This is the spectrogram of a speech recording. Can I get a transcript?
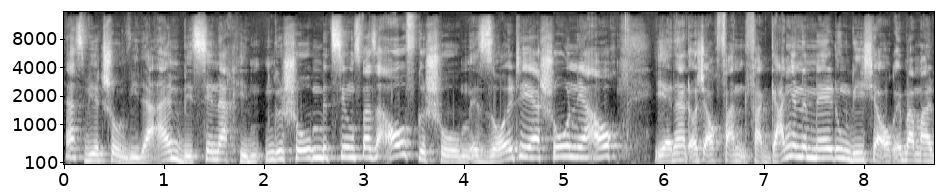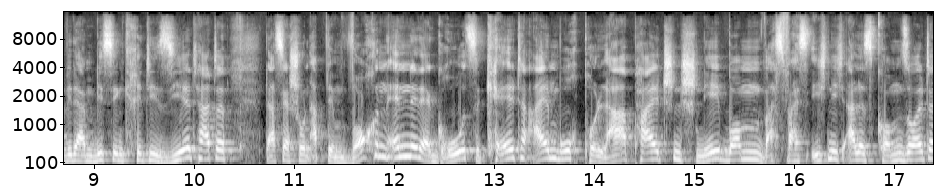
das wird schon wieder ein bisschen nach hinten geschoben bzw. aufgeschoben. Es sollte ja schon ja auch, ihr erinnert euch auch an vergangene Meldungen, die ich ja auch immer mal wieder ein bisschen kritisiert hatte, dass ja schon ab dem Wochenende der große Kälteeinbruch, Polarpeitschen, Schneebomben, was weiß ich nicht alles kommen sollte.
